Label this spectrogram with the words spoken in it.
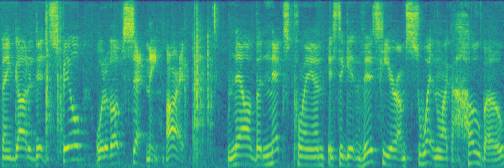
Thank God it didn't spill. Would have upset me. Alright. Now, the next plan is to get this here. I'm sweating like a hobo.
